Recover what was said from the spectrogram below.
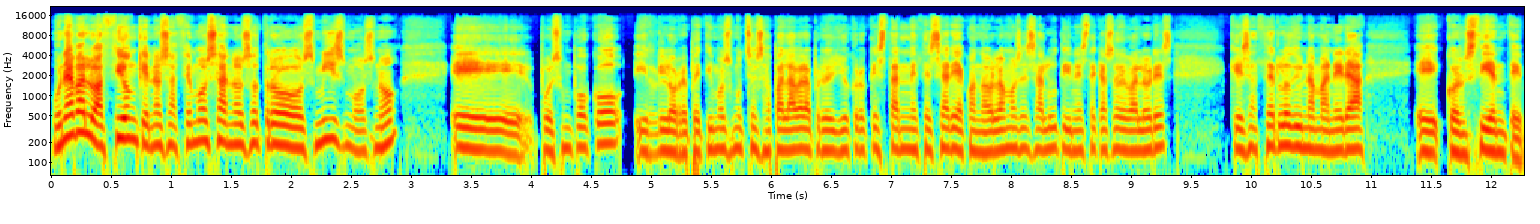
Una evaluación que nos hacemos a nosotros mismos, ¿no? Eh, pues un poco, y lo repetimos mucho esa palabra, pero yo creo que es tan necesaria cuando hablamos de salud y en este caso de valores, que es hacerlo de una manera eh, consciente.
